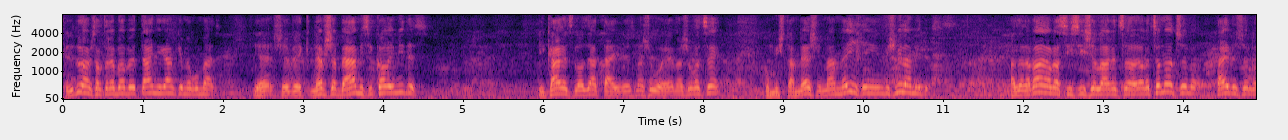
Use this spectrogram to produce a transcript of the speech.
כידוע, למשל תראה בו בתניא גם כמרומז, שבנפש הבאה מסיקורי מידס. עיקר אצלו זה הטייבס, מה שהוא אוהב, מה שהוא רוצה. הוא משתמש עם המכין בשביל המידס. אז הדבר הבסיסי שלו, הרצונות שלו, תאוות שלו.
